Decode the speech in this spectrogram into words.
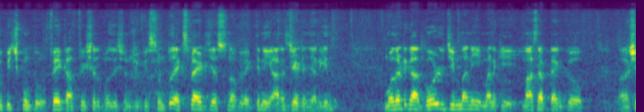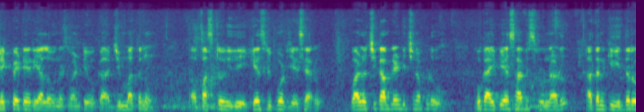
చూపించుకుంటూ ఫేక్ అఫీషియల్ పొజిషన్ చూపిస్తుంటూ ఎక్స్ప్లాయిట్ చేస్తున్న ఒక వ్యక్తిని అరెస్ట్ చేయడం జరిగింది. మొదటగా గోల్డ్ జిమ్ అని మనకి మాసాబ్ ట్యాంక్ షేక్పేట్ ఏరియాలో ఉన్నటువంటి ఒక జిమ్ అతను ఫస్ట్ ఇది కేసు రిపోర్ట్ చేశారు. వాళ్ళు వచ్చి కంప్లైంట్ ఇచ్చినప్పుడు ఒక ఐపీఎస్ ఆఫీసర్ ఉన్నాడు. అతనికి ఇద్దరు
